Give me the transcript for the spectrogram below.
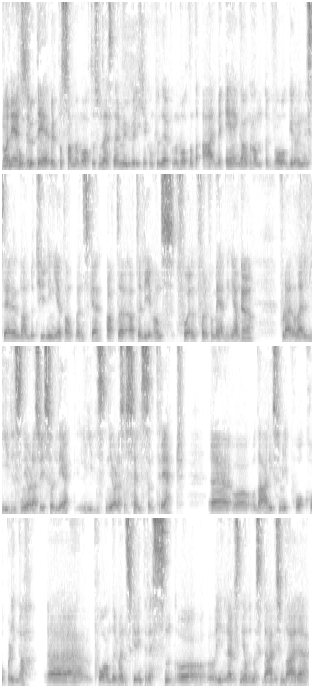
Han er konkluderer vel på samme måte som det nesten er mulig å ikke konkludere på den måten at det er med en gang han våger å investere en eller annen betydning i et annet menneske, at, at livet hans får en form for mening igjen. Ja. For det er den der lidelsen gjør deg så isolert, lidelsen gjør deg så selvsentrert, og, og det er liksom i påkoblinga eh, på andre mennesker, interessen og, og innlevelsen i andre mennesker, det er liksom der eh,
